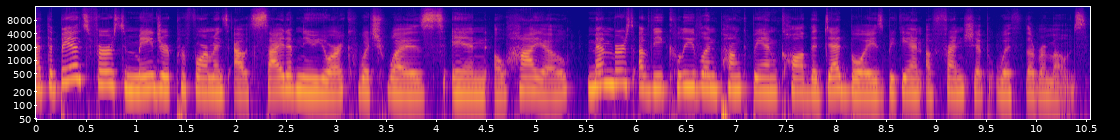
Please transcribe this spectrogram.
At the band's first major performance outside of New York, which was in Ohio, members of the Cleveland punk band called the Dead Boys began a friendship with the Ramones.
